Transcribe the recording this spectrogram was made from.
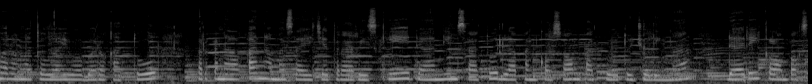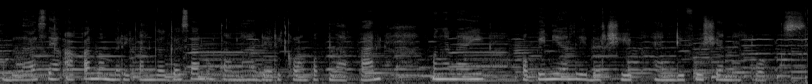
warahmatullahi wabarakatuh. Perkenalkan nama saya Citra Rizky dan NIM 1804275 dari kelompok 11 yang akan memberikan gagasan utama dari kelompok 8 mengenai Opinion Leadership and Diffusion Networks.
